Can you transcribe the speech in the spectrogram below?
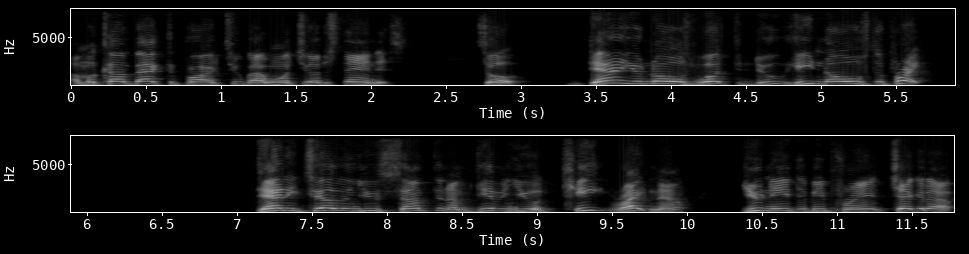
I'm gonna come back to part two, but I want you to understand this. So Daniel knows what to do. He knows to pray. Danny telling you something. I'm giving you a key right now. You need to be praying. Check it out.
